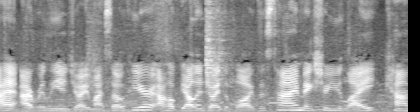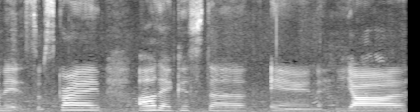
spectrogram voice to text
I, I really enjoyed myself here. I hope y'all enjoyed the vlog this time. Make sure you like, comment, subscribe, all that good stuff. And y'all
